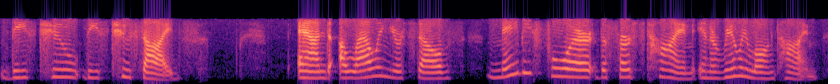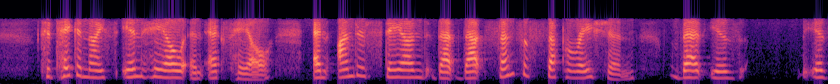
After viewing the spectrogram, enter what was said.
these two these two sides and allowing yourselves maybe for the first time in a really long time to take a nice inhale and exhale and understand that that sense of separation that is is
